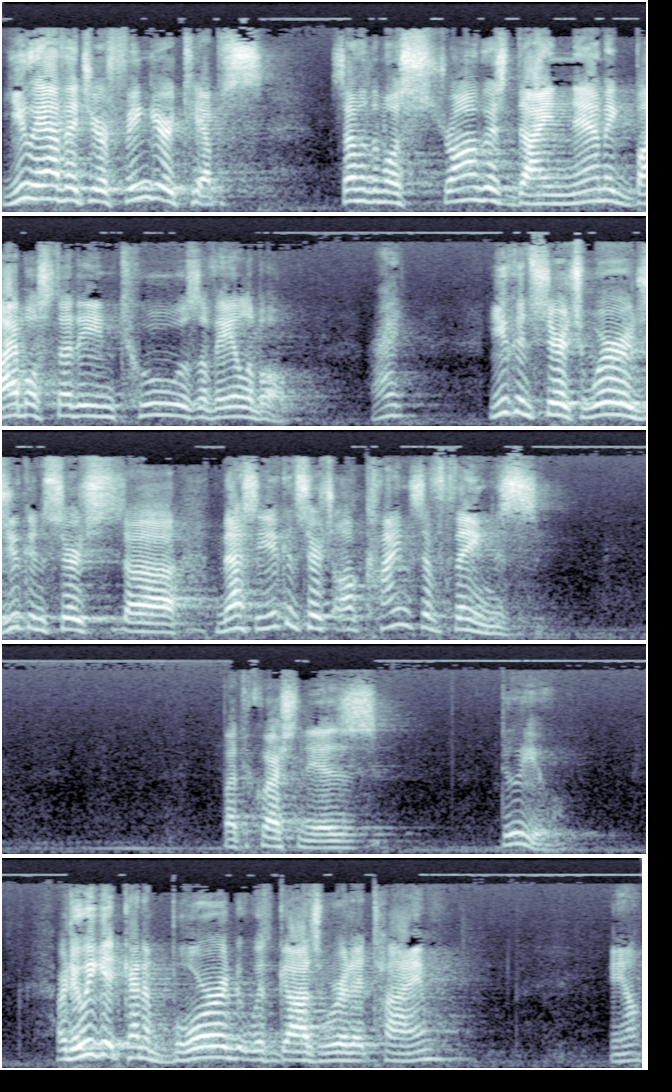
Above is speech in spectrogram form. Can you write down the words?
You have at your fingertips some of the most strongest dynamic Bible studying tools available, right? You can search words, you can search uh, message, you can search all kinds of things. But the question is, do you? Or do we get kind of bored with God's word at time? You know,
